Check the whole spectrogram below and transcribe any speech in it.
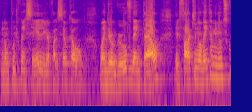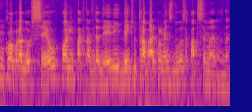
não pude conhecer ele, já faleceu, que é o, o Andrew Groove da Intel. Ele fala que 90 minutos com um colaborador seu pode impactar a vida dele dentro do trabalho pelo menos duas a quatro semanas, né?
